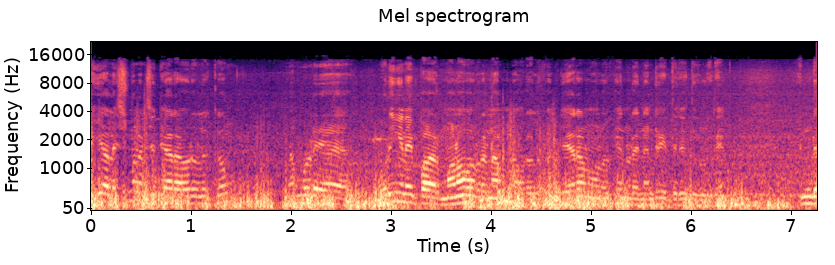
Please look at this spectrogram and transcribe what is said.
ஐயா லட்சுமணன் செட்டியார் அவர்களுக்கும் நம்முடைய ஒருங்கிணைப்பாளர் மனோகரன் அம்மன் அவர்களுக்கும் ஜெயராம் அவர்களுக்கும் என்னுடைய நன்றியை தெரிவித்துக் கொள்கிறேன். இந்த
